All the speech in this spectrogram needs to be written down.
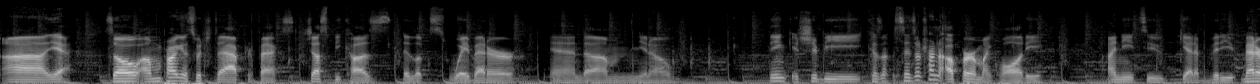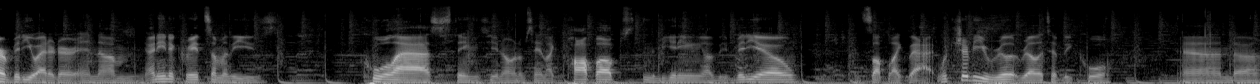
Uh, yeah. So I'm probably gonna switch to After Effects just because it looks way better, and um, you know, think it should be because since I'm trying to upper my quality, I need to get a video better video editor, and um, I need to create some of these cool ass things. You know what I'm saying? Like pop-ups in the beginning of the video, and stuff like that, which should be re relatively cool. And uh,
